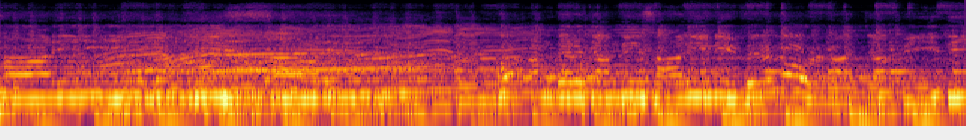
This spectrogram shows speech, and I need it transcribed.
ਸਾਲੀ ਜਾਂਦੀ ਸਾਲੀ ਉਹ ਅੰਦਰ ਜਾਂਦੀ ਸਾਲੀ ਨਹੀਂ ਫਿਰ ਲੋੜਨਾ ਚਾਬੀ ਦੀ।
